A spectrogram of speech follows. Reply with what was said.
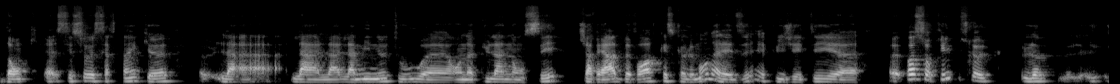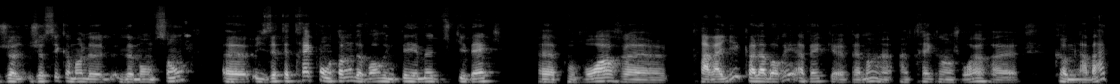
Donc, c'est sûr et certain que la, la, minute où on a pu l'annoncer, j'avais hâte de voir qu'est-ce que le monde allait dire. Et puis, j'ai été pas surpris, puisque le, je, je, sais comment le, le monde sont. ils étaient très contents de voir une PME du Québec pouvoir travailler, collaborer avec euh, vraiment un, très grand joueur euh, comme Labatt.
